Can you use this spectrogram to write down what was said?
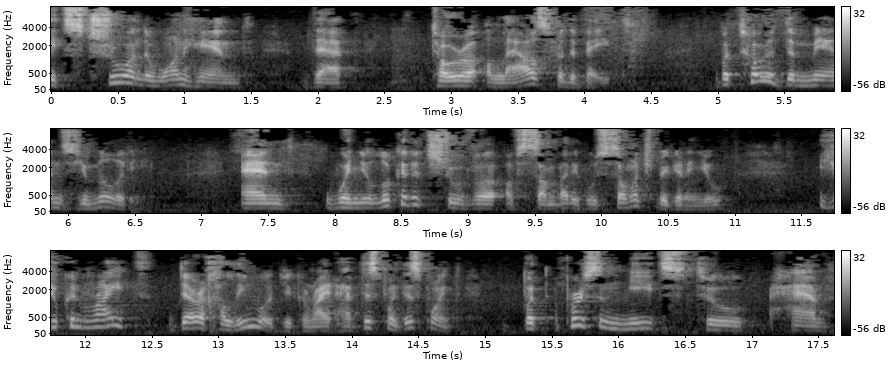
it's true on the one hand that Torah allows for debate, but Torah demands humility. And when you look at a tshuva of somebody who's so much bigger than you, you can write derech halimud, you can write I have this point, this point, but a person needs to have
